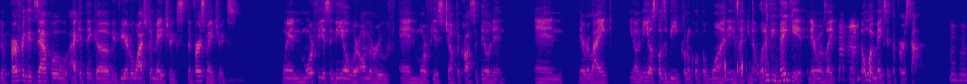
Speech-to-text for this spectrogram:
The perfect example I can think of, if you ever watched The Matrix, the first Matrix, when Morpheus and Neo were on the roof and Morpheus jumped across the building and they were like, you know, Neo's supposed to be quote unquote the one. And he's like, you know, what if he make it? And everyone's like, mm-hmm. no, no one makes it the first time. Mm-hmm.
